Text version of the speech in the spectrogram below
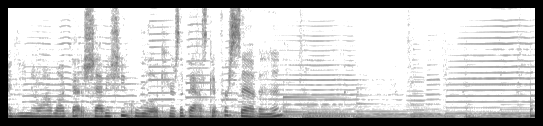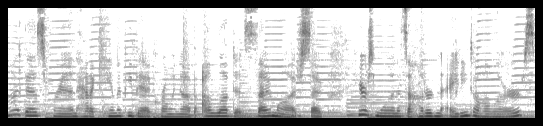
And you know I like that shabby chic look. Here's a basket for seven. My best friend had a canopy bed growing up. I loved it so much. So here's one. It's $180.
